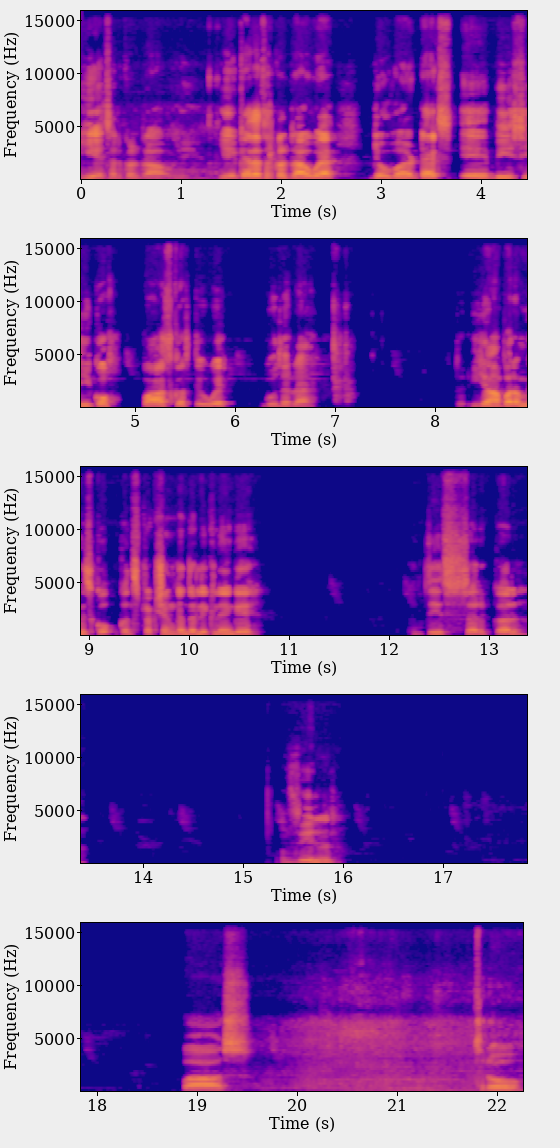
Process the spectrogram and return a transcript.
ये सर्कल ड्रा हो गई। ये कैसा सर्कल ड्रा हुआ है, जो वर्टेक्स ए बी सी को पास करते हुए गुजर रहा है। तो यहाँ पर हम इसको कंस्ट्रक्शन के अंदर लिख लेंगे। Through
